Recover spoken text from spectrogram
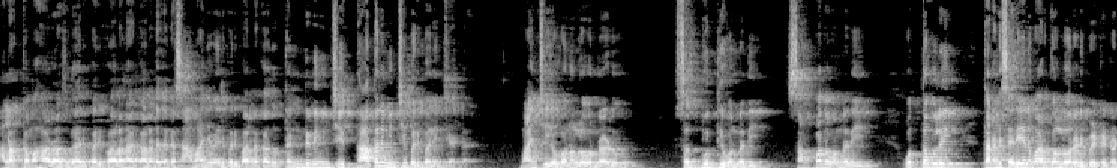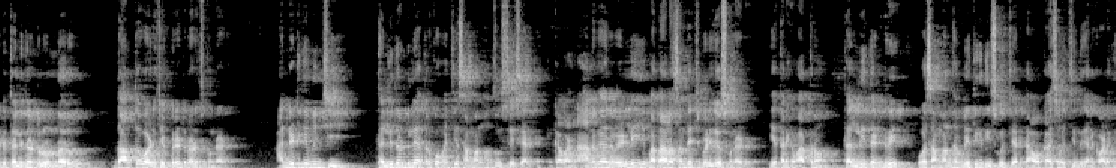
అలర్క మహారాజు గారి పరిపాలనా కాలం నిజంగా సామాన్యమైన పరిపాలన కాదు తండ్రిని మించి తాతని మించి పరిపాలించాట. మంచి యవ్వనంలో ఉన్నాడు సద్బుద్ధి ఉన్నది సంపద ఉన్నది ఉత్తములై తనని సరైన మార్గంలో నడిపేటటువంటి తల్లిదండ్రులు ఉన్నారు దాంతో వాడు చెప్పినట్టు నడుచుకున్నాడు. అన్నిటికీ మించి తల్లిదండ్రులే అతనికి మంచి సంబంధం చూసి చేశారట. ఇంకా వాళ్ళ నాన్నగారు వెళ్ళి ఈ మదాలసం తెచ్చి పెళ్ళి చేసుకున్నాడు. ఇతనికి మాత్రం తల్లి తండ్రి ఓ సంబంధం వెతికి తీసుకొచ్చారట. అవకాశం వచ్చింది కనుక వాళ్ళకి.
